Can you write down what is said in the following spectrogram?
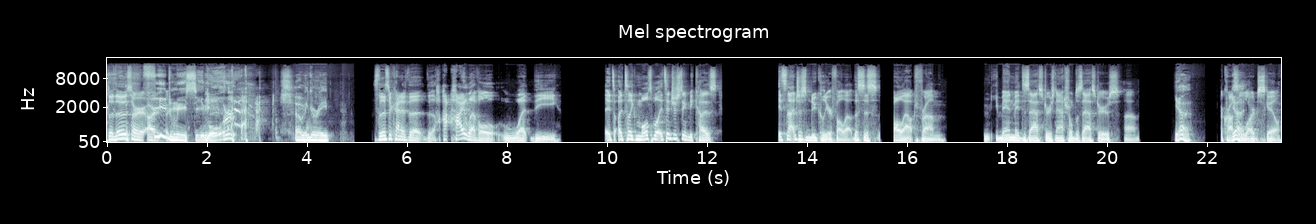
So those are, are me, Seymour. that would be great. so those are kind of the the high level what the it's it's like multiple it's interesting because it's not just nuclear fallout this is fallout from man-made disasters natural disasters um, Yeah. across Yeah. a large scale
